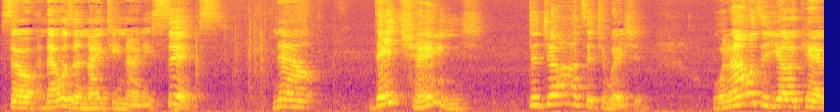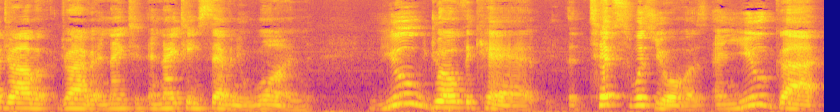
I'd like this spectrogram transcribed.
so that was in 1996. Now, they changed the job situation. When I was a yellow cab driver, driver in, 19, in 1971, you drove the cab, the tips was yours, and you got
